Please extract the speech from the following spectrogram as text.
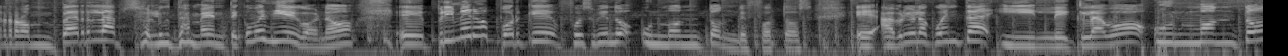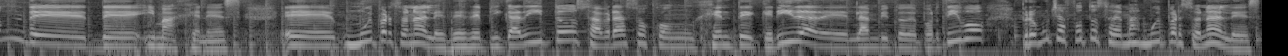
romperla absolutamente, como es Diego, ¿no? Eh, primero porque fue subiendo un montón de fotos. Eh, abrió la cuenta y le clavó un montón de, de imágenes, eh, muy personales, desde picaditos, abrazos con gente querida del ámbito deportivo, pero muchas fotos además muy personales.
